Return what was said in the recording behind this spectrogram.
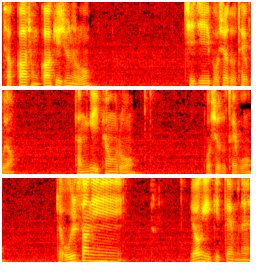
저가, 종가 기준으로 지지 보셔도 되고요. 단기 2평으로 보셔도 되고 5일선이 여기 있기 때문에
